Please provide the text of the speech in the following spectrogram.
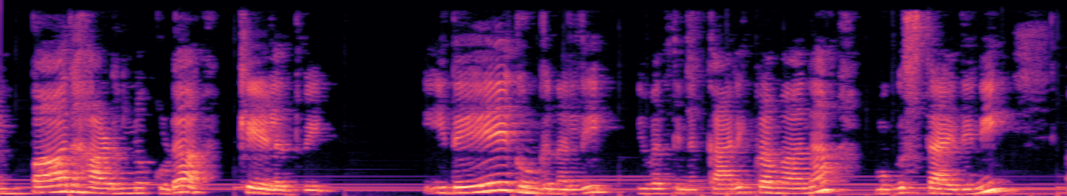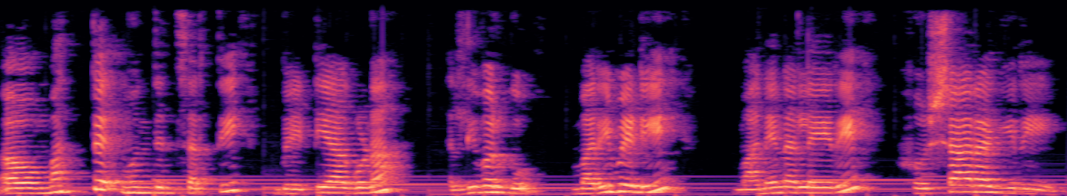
ಇಂಪಾದ ಹಾಡನ್ನು ಕೂಡ ಕೇಳಿದ್ವಿ. ಇದೇ ಗುಂಗಿನಲ್ಲಿ ಇವತ್ತಿನ ಕಾರ್ಯಕ್ರಮನ ಮುಗಿಸ್ತಾ ಇದ್ದೀನಿ. ಮತ್ತೆ ಮುಂದಿನ ಸರ್ತಿ ಭೇಟಿಯಾಗೋಣ. ಅಲ್ಲಿವರೆಗೂ ಮರಿಬೇಡಿ, ಮನೆಯಲ್ಲೇ ಇರಿ, ಹುಷಾರಾಗಿರಿ.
